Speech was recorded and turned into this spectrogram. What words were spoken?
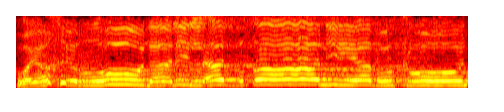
ويخرون للأذقان يبكون.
